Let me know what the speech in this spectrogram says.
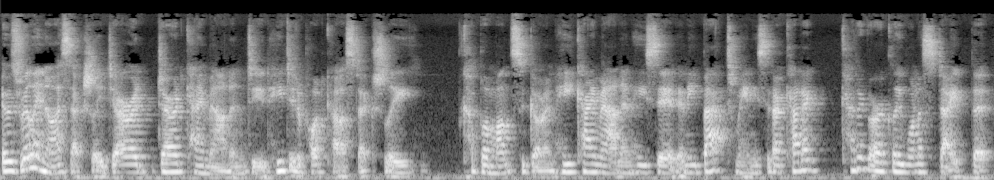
it was really nice actually. Jared Jared came out and did he did a podcast actually a couple of months ago, and he came out and he said and he backed me and he said I cate- categorically want to state that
